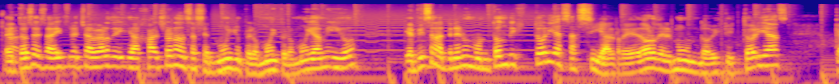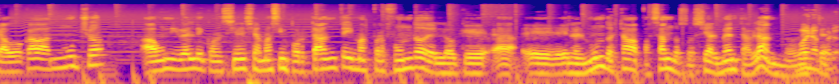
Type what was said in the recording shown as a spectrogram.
Claro. Entonces ahí Flecha Verde y a Hal Jordan se hacen muy, pero muy, pero muy amigos y empiezan a tener un montón de historias así alrededor del mundo, ¿viste? Historias que abocaban mucho a un nivel de conciencia más importante y más profundo de lo que ah, eh, en el mundo estaba pasando socialmente hablando. Bueno, pero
